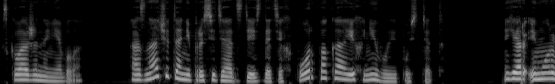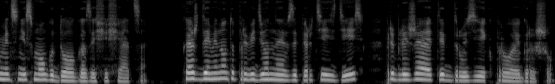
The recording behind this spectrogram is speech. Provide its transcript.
Скважины не было. А значит, они просидят здесь до тех пор, пока их не выпустят. Яр и Муромец не смогут долго защищаться. Каждая минута, проведенная в заперти здесь, приближает их друзей к проигрышу.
